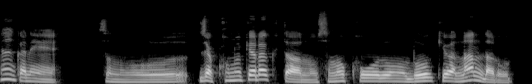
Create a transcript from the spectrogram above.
なんかね、その、じゃあこのキャラクターのその行動の動機は何だろ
